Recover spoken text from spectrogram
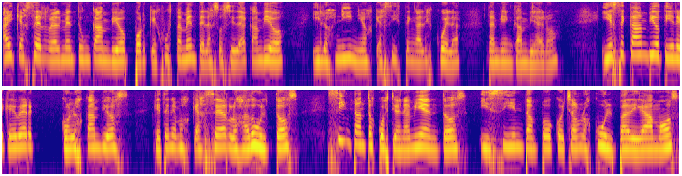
hay que hacer realmente un cambio porque justamente la sociedad cambió y los niños que asisten a la escuela también cambiaron. Y ese cambio tiene que ver con los cambios que tenemos que hacer los adultos sin tantos cuestionamientos y sin tampoco echarnos culpa, digamos,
